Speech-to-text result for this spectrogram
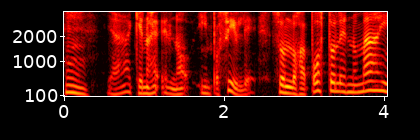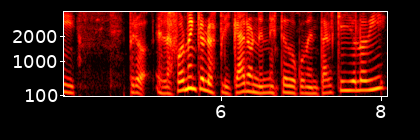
Mm. ¿ya? que no es no, imposible, son los apóstoles nomás, y, pero en la forma en que lo explicaron en este documental que yo lo vi,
